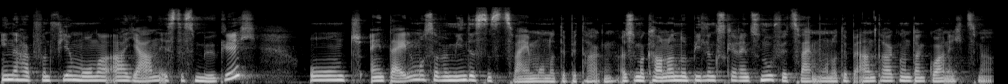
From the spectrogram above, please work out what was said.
innerhalb von vier Monat, äh, Jahren ist das möglich. Und ein Teil muss aber mindestens zwei Monate betragen. Also man kann auch nur Bildungskarenz nur für zwei Monate beantragen und dann gar nichts mehr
